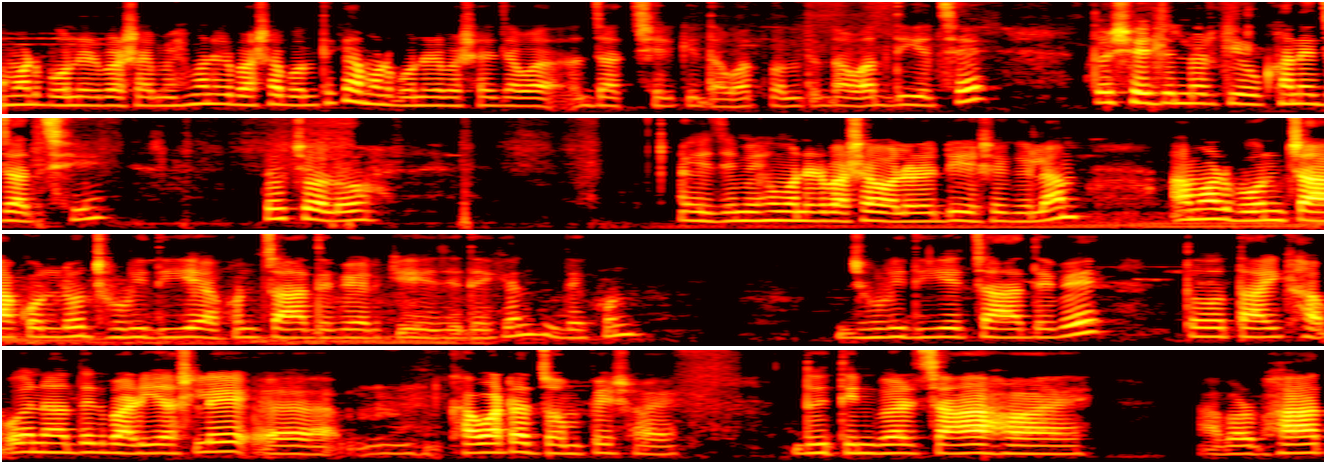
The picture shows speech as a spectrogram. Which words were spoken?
আমার বোনের বাসায়, মেহমানের বাসা বলতে কি আমার বোনের বাসায় যাওয়া, যাচ্ছি আর কি দাওয়াত পালতে দাওয়াত দিয়েছে। তো সেই জন্য আর কি ওখানে যাচ্ছি। তো চলো, এই যে মেহমানের বাসায় অলরেডি এসে গেলাম। আমার বোন চা করল, ঝুড়ি দিয়ে এখন চা দেবে আর কি, এই যে দেখেন, দেখুন। ঝুড়ি দিয়ে চা দেবে, তো তাই খাব। এনাদের বাড়ি আসলে খাওয়াটা জম্পেশ হয়। দুই তিনবার চা হয়। আবার ভাত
